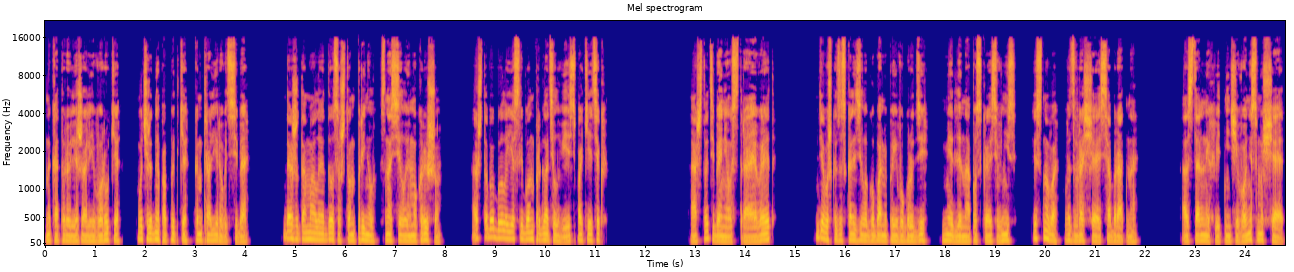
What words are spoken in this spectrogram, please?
на которой лежали его руки, в очередной попытке контролировать себя. Даже та малая доза, что он принял, сносила ему крышу. А что бы было, если бы он проглотил весь пакетик? «А что тебя не устраивает?» Девушка заскользила губами по его груди, медленно опускаясь вниз и снова возвращаясь обратно. Остальных ведь ничего не смущает.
